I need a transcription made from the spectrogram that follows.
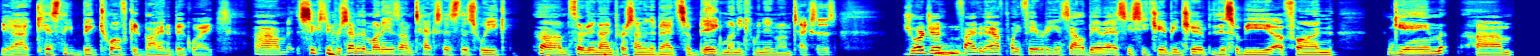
Yeah, kiss the Big 12 goodbye in a big way. Um, 60% of the money is on Texas this week, um, 39% of the bet. So big money coming in on Texas. Georgia, mm. five and a half point favorite against Alabama, SEC championship. This will be a fun game. Um,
